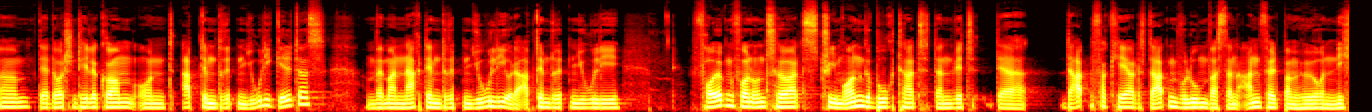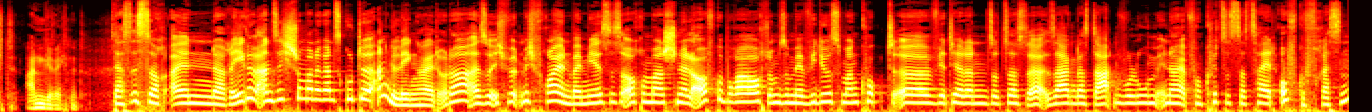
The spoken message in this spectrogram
ähm, der Deutschen Telekom und ab dem 3. Juli gilt das. Und wenn man nach dem 3. Juli oder ab dem 3. Juli Folgen von uns hört, Stream-On gebucht hat, dann wird der Datenverkehr, das Datenvolumen, was dann anfällt beim Hören, nicht angerechnet. Das ist doch in der Regel an sich schon mal eine ganz gute Angelegenheit, oder? Also ich würde mich freuen. Bei mir ist es auch immer schnell aufgebraucht. Umso mehr Videos man guckt, äh, wird ja dann sozusagen das Datenvolumen innerhalb von kürzester Zeit aufgefressen.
